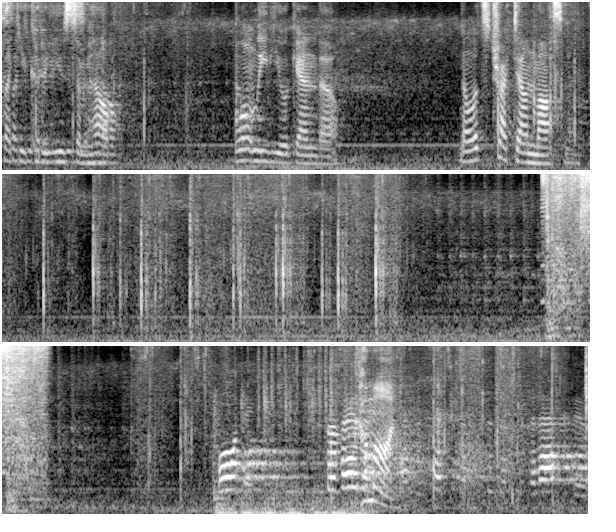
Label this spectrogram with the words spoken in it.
Looks like you could have used some help. I won't leave you again, though. Now let's track down Mossman. Come on. and detection systems inactive.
